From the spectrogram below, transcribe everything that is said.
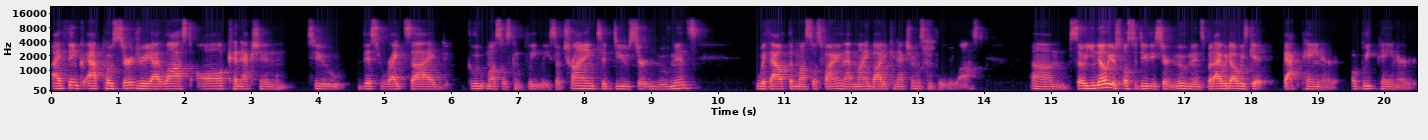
I think at post surgery I lost all connection to this right side glute muscles completely. So trying to do certain movements without the muscles firing, that mind body connection was completely lost. Um, so you know you're supposed to do these certain movements, but I would always get back pain or oblique pain or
